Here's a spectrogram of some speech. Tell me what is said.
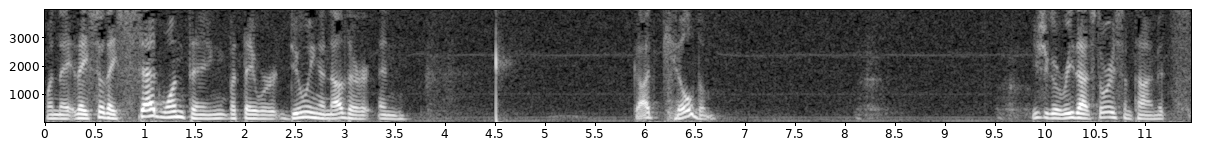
When they, they so they said one thing, but they were doing another, and God killed them. You should go read that story sometime. It's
